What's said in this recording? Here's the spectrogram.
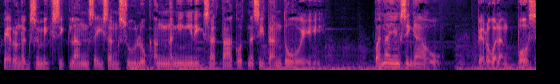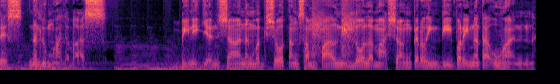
Pero nagsumiksik lang sa isang sulok ang nanginginig sa takot na si Tantoy. Panay ang singaw, pero walang boses na lumalabas. Binigyan siya ng magshot ang sampal ni Lola Masyang pero hindi pa rin natauhan.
